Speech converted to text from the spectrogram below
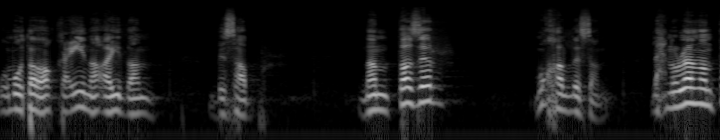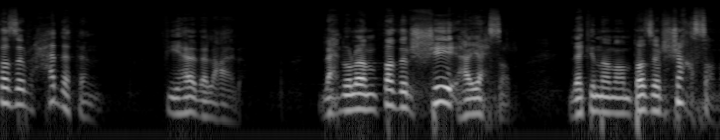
ومتوقعين أيضا بصبر. ننتظر مخلصا. نحن لا ننتظر حدثا في هذا العالم. نحن لا ننتظر شيء هيحصل لكننا ننتظر شخصا.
